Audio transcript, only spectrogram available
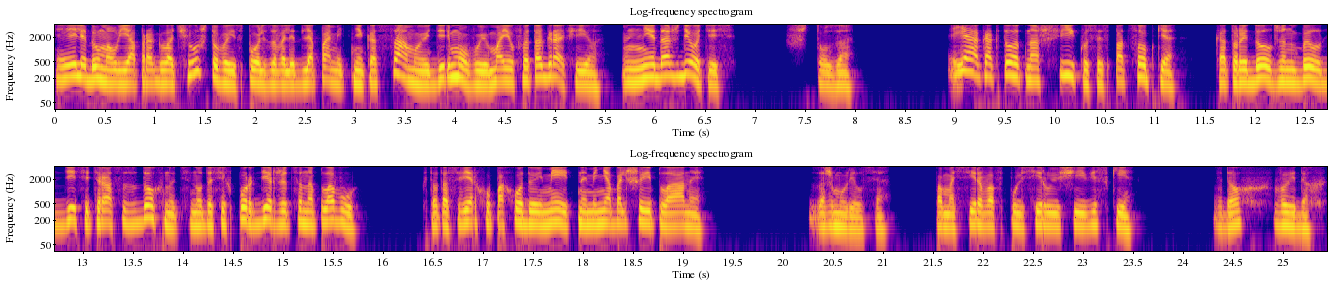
«Или думал, я проглочу, что вы использовали для памятника самую дерьмовую мою фотографию? Не дождётесь!» «Что за...» «Я как тот наш фикус из подсобки, который должен был десять раз сдохнуть, но до сих пор держится на плаву. Кто-то сверху, походу, имеет на меня большие планы». Зажмурился, помассировав пульсирующие виски. Вдох, выдох.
